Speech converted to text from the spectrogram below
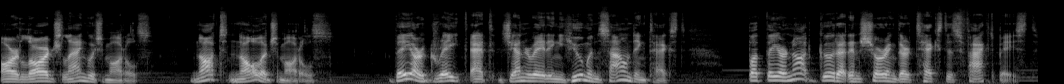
are large language models, not knowledge models. They are great at generating human sounding text but they are not good at ensuring their text is fact based.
